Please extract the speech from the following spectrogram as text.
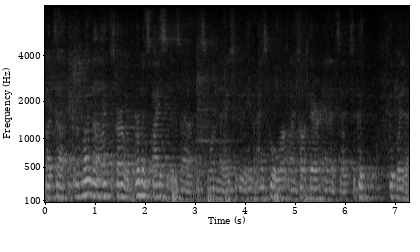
But, uh, the one that I'd like to start with, Urban Spice is, uh, is one that I used to do at Haven High School when I taught there, and it's, a- it's a good, good way to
